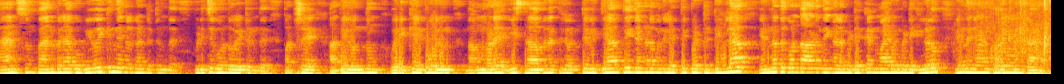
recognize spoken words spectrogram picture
ഹാൻഡ്സും പാൻപരാഗ് ഉപയോഗിക്കുന്ന ഞങ്ങൾ കണ്ടിട്ടുണ്ട് പിടിച്ചു കൊണ്ടുപോയിട്ടുണ്ട്. പക്ഷേ അതിലൊന്നും ഒരിക്കൽ പോലും നമ്മുടെ ഈ സ്ഥാപനത്തിൽ ഒറ്റ വിദ്യാർത്ഥി ഞങ്ങളുടെ മുന്നിൽ എത്തിപ്പെട്ടിട്ടില്ല എന്നതുകൊണ്ടാണ് നിങ്ങൾ മിടുക്കന്മാരും മിടുക്കുകളും എന്ന് ഞാൻ പറയാൻ കാരണം.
